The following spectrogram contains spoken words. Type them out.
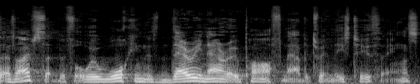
as I've said before, we're walking this very narrow path now between these two things.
